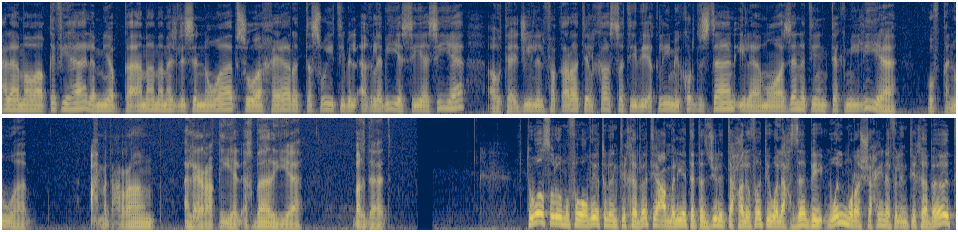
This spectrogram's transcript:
على مواقفها لم يبقى أمام مجلس النواب سوى خيار التصويت بالأغلبية السياسية أو تأجيل الفقرات الخاصة بإقليم كردستان إلى موازنة تكميلية. وفق نواب أحمد عرام العراقية الإخبارية بغداد. تواصل مفوضية الانتخابات عملية تسجيل التحالفات والأحزاب والمرشحين في الانتخابات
